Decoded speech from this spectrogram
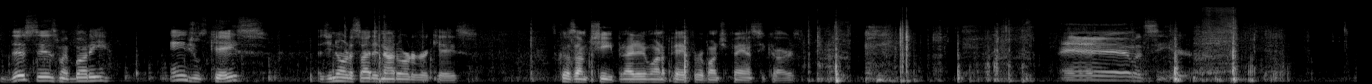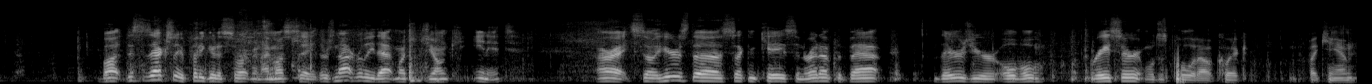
This is my buddy Angel's case. As you notice, I did not order a case It's because I'm cheap and I didn't want to pay for a bunch of fancy cars. And let's see here. But this is actually a pretty good assortment, I must say. There's not really that much junk in it. All right, so here's the second case, and right off the bat, there's your oval racer. We'll just pull it out quick if I can.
